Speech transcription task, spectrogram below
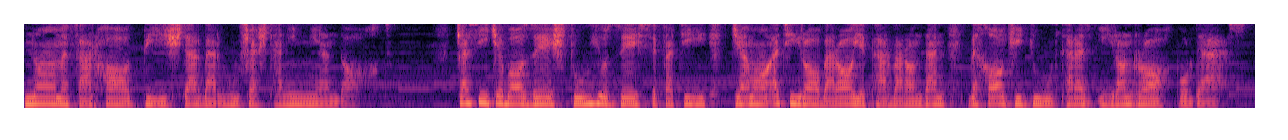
نام فرهاد بیشتر بر گوشش طنین میانداخت. کسی که با زشت و زشت صفتی جماعتی را برای پروراندن به خاکی دورتر از ایران راه برده است.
